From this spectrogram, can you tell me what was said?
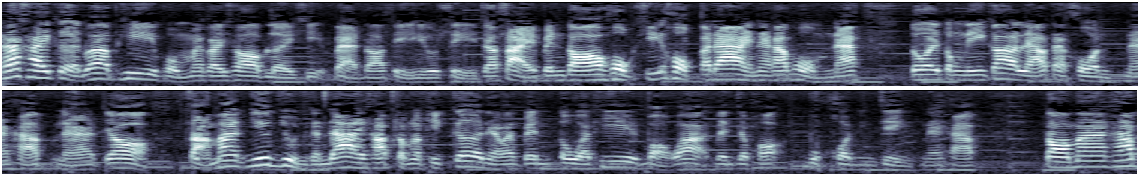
ถ้าใครเกิดว่าพี่ผมไม่ค่อยชอบเลย crit 8 draw 4 heal 4จะใส่เป็น draw 6 crit 6ก็ได้นะครับผมนะ โดยตรงนี้ก็แล้วแต่คนนะครับนะก็สามารถยืดหยุ่นกันได้ครับสำหรับ trigger เนี่ยมันเป็นตัวที่บอกว่าเป็นเฉพาะบุคคลจริง ๆ นะครับ ต่อมาครับ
